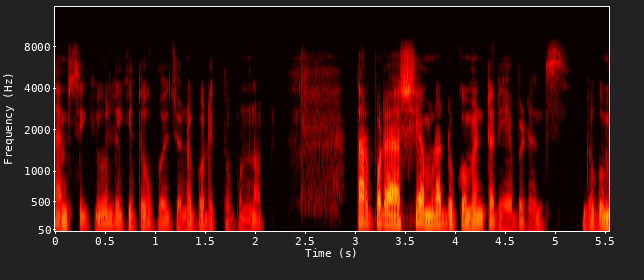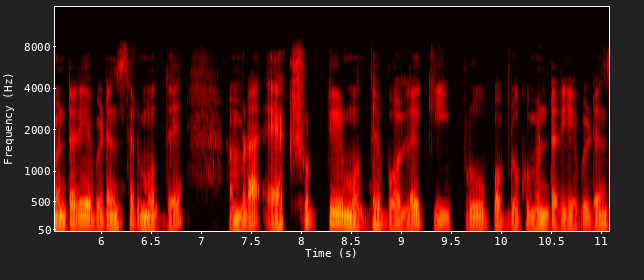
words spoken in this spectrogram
এমসিকিউ লিখিত উভয়ের গুরুত্বপূর্ণ। তারপরে আসি আমরা ডকুমেন্টারি এভিডেন্স। ডকুমেন্টারি এভিডেন্সের মধ্যে আমরা একষট্টির মধ্যে বলে কি প্রুফ অফ ডকুমেন্টারি এভিডেন্স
